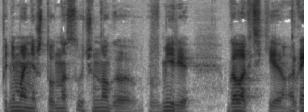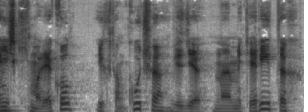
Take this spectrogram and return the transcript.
понимание, что у нас очень много в мире, в галактике органических молекул, их там куча везде, на метеоритах,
